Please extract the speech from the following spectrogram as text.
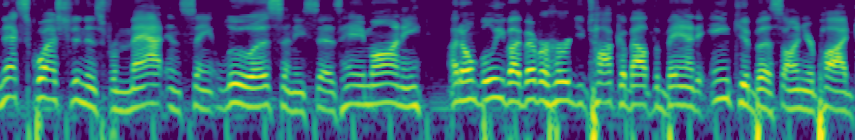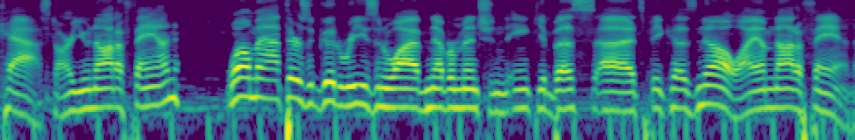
Next question is from Matt in St. Louis, and he says, Hey, Monty, I don't believe I've ever heard you talk about the band Incubus on your podcast. Are you not a fan? Well, Matt, there's a good reason why I've never mentioned Incubus. Uh, it's because, no, I am not a fan.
